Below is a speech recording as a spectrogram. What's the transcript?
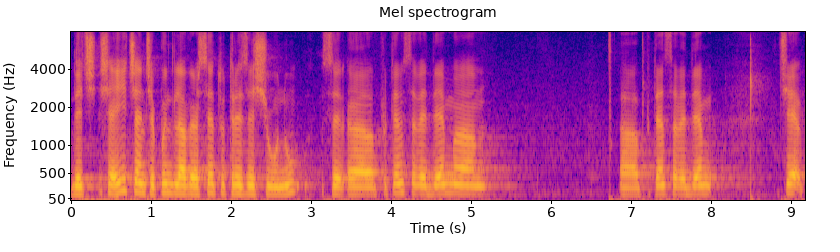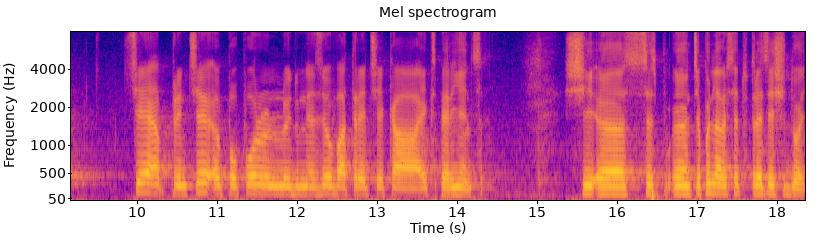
Deci și aici, începând de la versetul 31, se, uh, putem să vedem uh, uh, putem să vedem ce, ce, prin ce uh, poporul lui Dumnezeu va trece ca experiență. Și uh, se, uh, începând la versetul 32.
